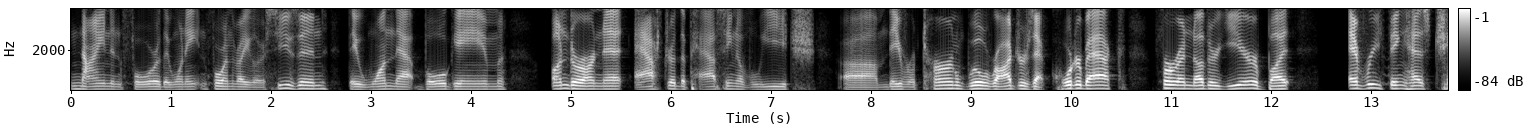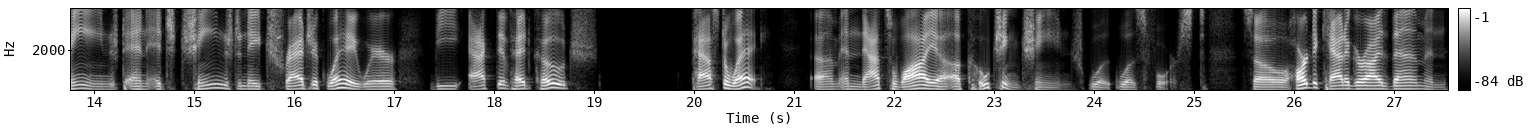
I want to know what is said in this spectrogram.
9 and 4 they won 8 and 4 in the regular season they won that bowl game under Arnett after the passing of leach. Um, they return will rogers at quarterback for another year but everything has changed and it's changed in a tragic way where the active head coach passed away. Um, and that's why a, a coaching change w- was forced. So hard to categorize them and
